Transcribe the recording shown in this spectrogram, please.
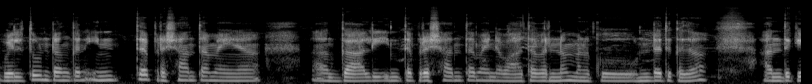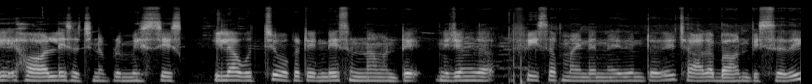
వెళ్తూ ఉంటాం. కానీ ఇంత ప్రశాంతమైన గాలి ఇంత ప్రశాంతమైన వాతావరణం మనకు ఉండదు కదా. అందుకే హాలిడేస్ వచ్చినప్పుడు మిస్ చేసు ఇలా వచ్చి ఒక టెన్ డేస్ ఉన్నామంటే నిజంగా పీస్ ఆఫ్ మైండ్ అనేది ఉంటుంది. చాలా బాగా అనిపిస్తుంది.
